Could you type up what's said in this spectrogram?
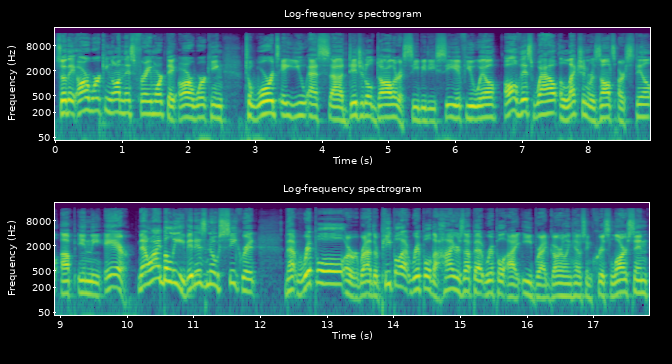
So they are working on this framework. They are working towards a U.S. Uh, digital dollar, a CBDC, if you will. All this while election results are still up in the air. Now, I believe it is no secret that Ripple, or rather people at Ripple, the hires up at Ripple, i.e. Brad Garlinghouse and Chris Larsen,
